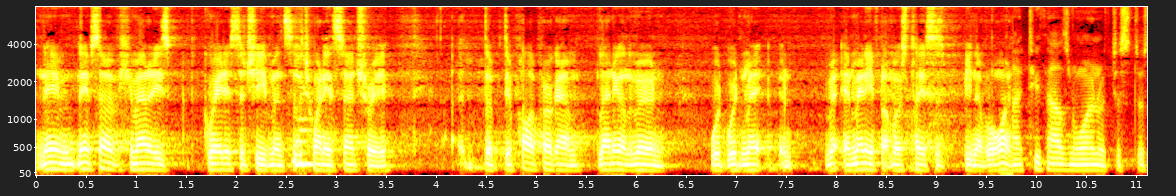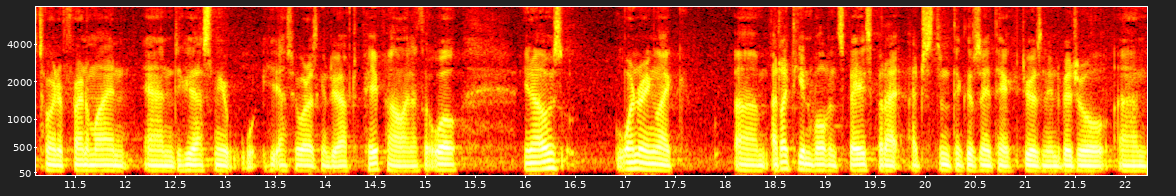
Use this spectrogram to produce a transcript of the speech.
name name some of humanity's greatest achievements of Yeah. the 20th century, uh, the, the Apollo program, landing on the moon, would would ma- in, in many, if not most places, be number one. Uh, 2001, was just just talking to a friend of mine, and he asked me he asked me what I was going to do after PayPal, and I thought, well, you know, I was wondering like. Um, I'd like to get involved in space, but I, I just didn't think there was anything I could do as an individual. Um,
